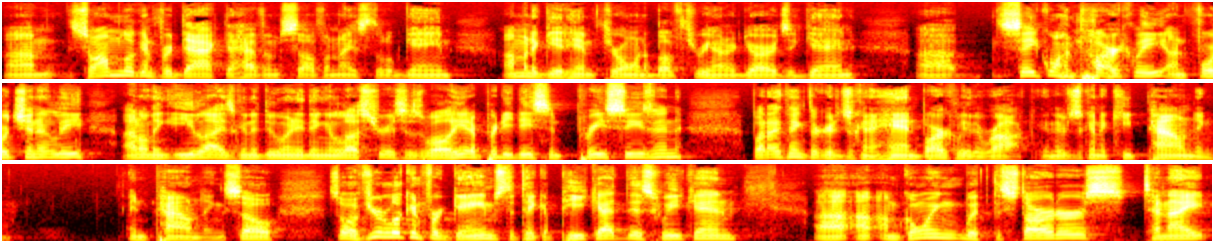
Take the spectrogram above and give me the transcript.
Um, so I'm looking for Dak to have himself a nice little game. I'm going to get him throwing above 300 yards again. Uh, Saquon Barkley, unfortunately, I don't think Eli is going to do anything illustrious as well. He had a pretty decent preseason, but I think they're just going to hand Barkley the rock and they're just going to keep pounding and pounding. So, so if you're looking for games to take a peek at this weekend, uh, I'm going with the starters tonight.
